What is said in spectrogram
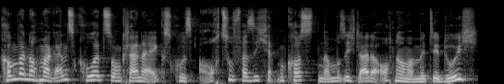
Kommen wir noch mal ganz kurz, so ein kleiner Exkurs auch zu versicherten Kosten. Da muss ich leider auch noch mal mit dir durch.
